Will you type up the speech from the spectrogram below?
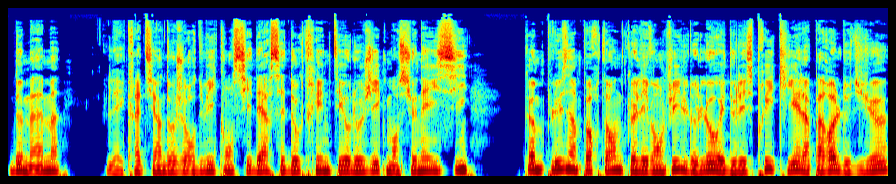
De même, les chrétiens d'aujourd'hui considèrent ces doctrines théologiques mentionnées ici comme plus importantes que l'évangile de l'eau et de l'esprit qui est la parole de Dieu.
